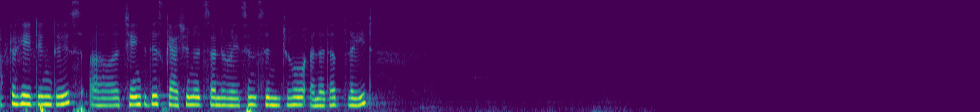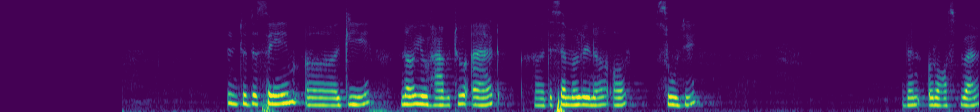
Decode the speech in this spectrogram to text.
after heating this uh, change this cashew nuts and raisins into another plate. Into the same uh, ghee. Now you have to add uh, the semolina or suji then roast well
